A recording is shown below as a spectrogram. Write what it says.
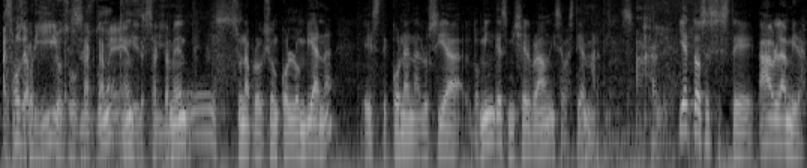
Hacemos de abril, los, los Exactamente, duques exactamente. Es una producción colombiana, este, con Ana Lucía Domínguez, Michelle Brown y Sebastián Martínez. Ájale. Y entonces, este, habla, mira,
